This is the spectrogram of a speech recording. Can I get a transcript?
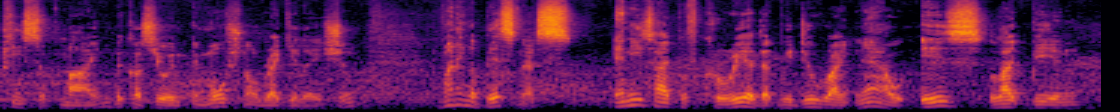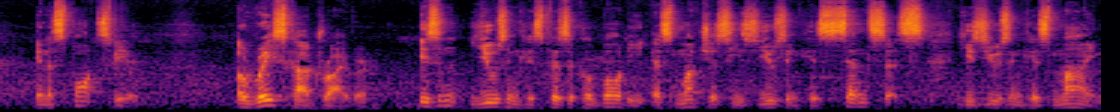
peace of mind because your emotional regulation. Running a business, any type of career that we do right now is like being in a sports field. A race car driver isn't using his physical body as much as he's using his senses. He's using his mind.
